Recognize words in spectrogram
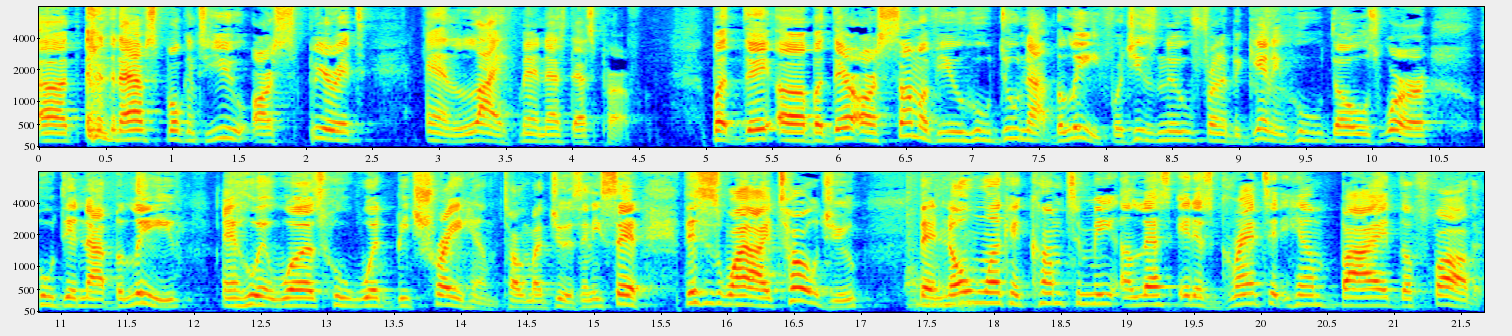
uh, that I have spoken to you are spirit and life. Man, that's that's powerful. But they, uh, but there are some of you who do not believe. For Jesus knew from the beginning who those were who did not believe and who it was who would betray him. Talking about Judas. And he said, This is why I told you that no one can come to me unless it is granted him by the Father.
